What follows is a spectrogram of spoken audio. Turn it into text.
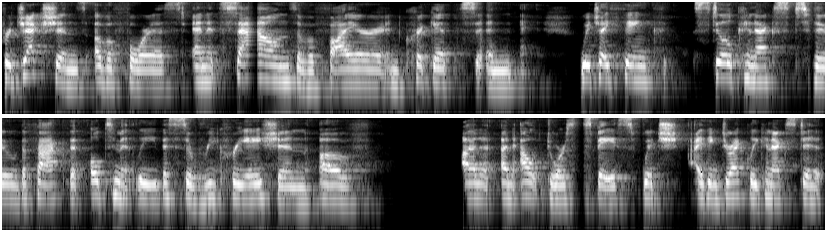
projections of a forest, and it's sounds of a fire and crickets, and which I think still connects to the fact that ultimately this is a recreation of an, an outdoor space, which I think directly connects to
